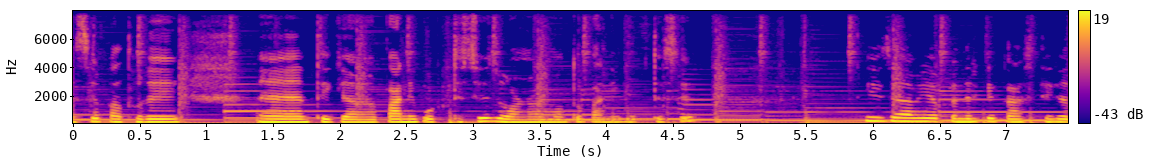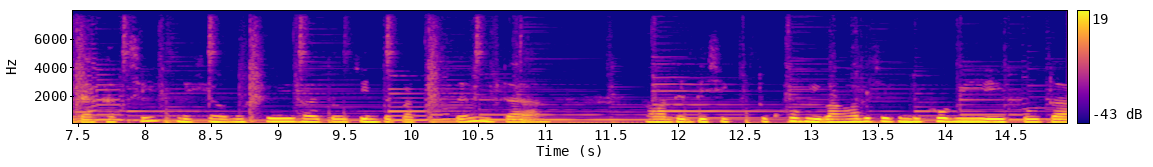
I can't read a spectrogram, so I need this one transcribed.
আছে, পাথরে থেকে পানি পড়তেছে, ঝর্ণার মতো পানি পড়তেছে। এই যে আমি আপনাদেরকে কাছ থেকে দেখাচ্ছি। দেখে অবশ্যই হয়তো চিনতে পারতেছেন এটা আমাদের দেশে কিন্তু খুবই, বাংলাদেশে কিন্তু খুবই এই ফুলটা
